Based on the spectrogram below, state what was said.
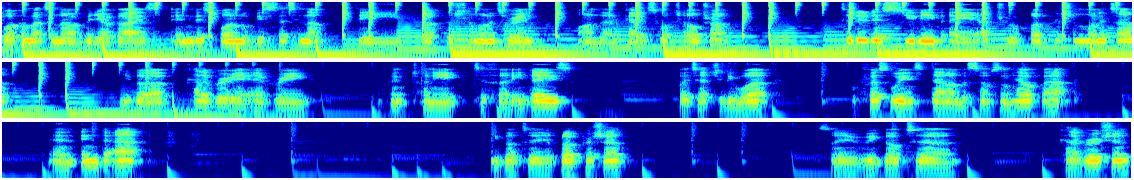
Welcome back to another video guys. In this one we'll be setting up the blood pressure monitoring on the Galaxy Watch Ultra. To do this you need a actual blood pressure monitor. You've got to calibrate it every I think 28 to 30 days for it to actually work. First of all you need to download the Samsung Health app and in the app you go to your blood pressure. So we go to calibration.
